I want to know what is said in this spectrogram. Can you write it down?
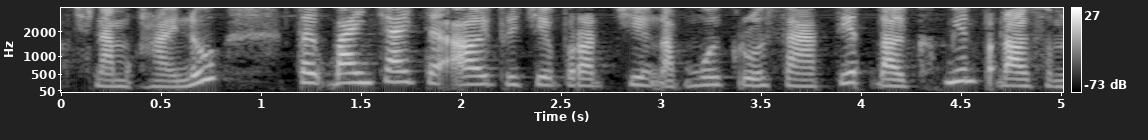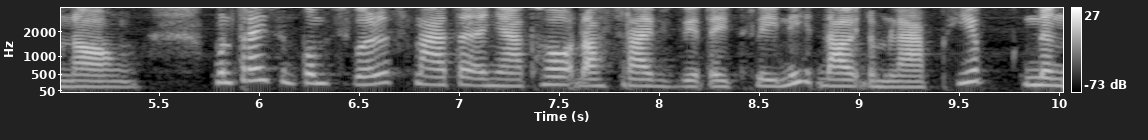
10ឆ្នាំមកហើយនោះទៅបែងចែកទៅឲ្យប្រជាពលរដ្ឋជាង11គ្រួសារទៀតដោយគ្មានផ្ដាល់សំណងមន្ត្រីសង្គមស៊ីវិលស្នើទៅអាជ្ញាធរដោះស្រាយវិវាទដីធ្លីនេះដោយដំណាភាពនិង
